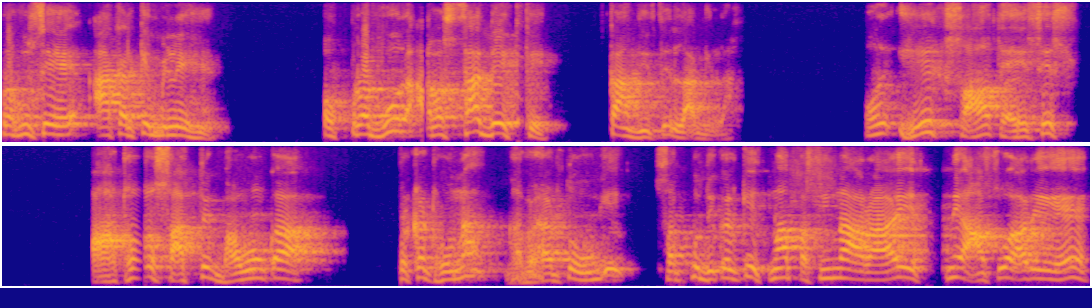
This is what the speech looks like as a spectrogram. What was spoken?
प्रभु से आकर के मिले हैं और प्रभुर अवस्था देख के कांदीते लागिला और एक साथ ऐसे आठों सात्विक भावों का प्रकट होना घबराहट तो होगी। सबको देख करके इतना पसीना आ रहा है, इतने आँसू आ रहे हैं,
